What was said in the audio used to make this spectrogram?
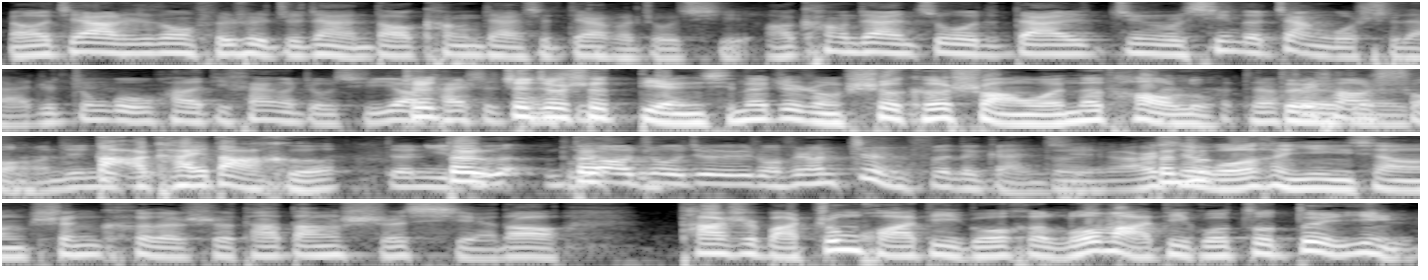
然后接下来是从淝水之战到抗战是第二个周期，啊，抗战之后就大家进入新的战国时代，这中国文化的第三个周期要开始这就是典型的这种社科爽文的套路，非常爽，大开大合。对你读读到之后就有一种非常振奋的感对，觉。而且我很印象深刻的是，他当时写到，他是把中华帝国和罗马帝国做对应，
